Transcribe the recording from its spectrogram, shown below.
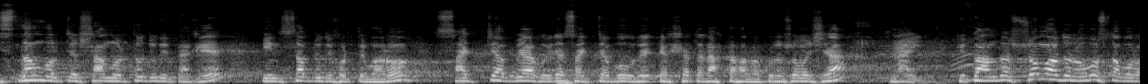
ইসলাম বলতে সামর্থ্য যদি থাকে, ইনসাফ যদি করতে পারো ষাটটা বিয়া কইরা ষাটটা বউরে একসাথে রাখতে পারবা, কোনো সমস্যা নাই। কিন্তু আমরা সমাজের অবস্থা বড়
